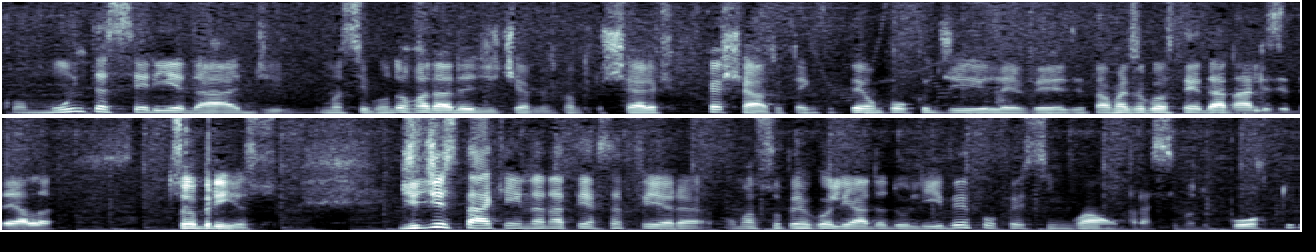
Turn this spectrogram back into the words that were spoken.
com muita seriedade uma segunda rodada de Champions contra o Sheriff, fica chato. Tem que ter um pouco de leveza e tal, mas eu gostei da análise dela sobre isso. De destaque ainda na terça-feira, uma super goleada do Liverpool, foi 5x1 para cima do Porto.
